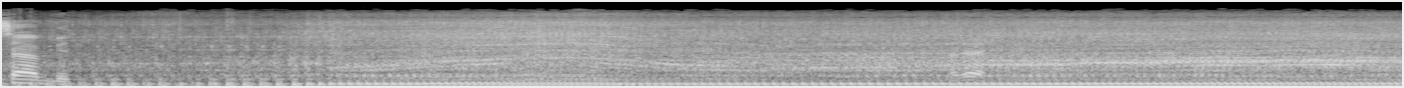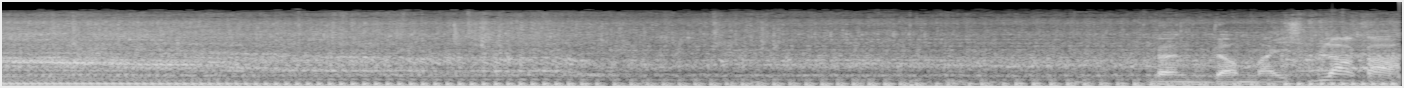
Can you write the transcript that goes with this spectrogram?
Sasabit. Are. Ganda mais black ah.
